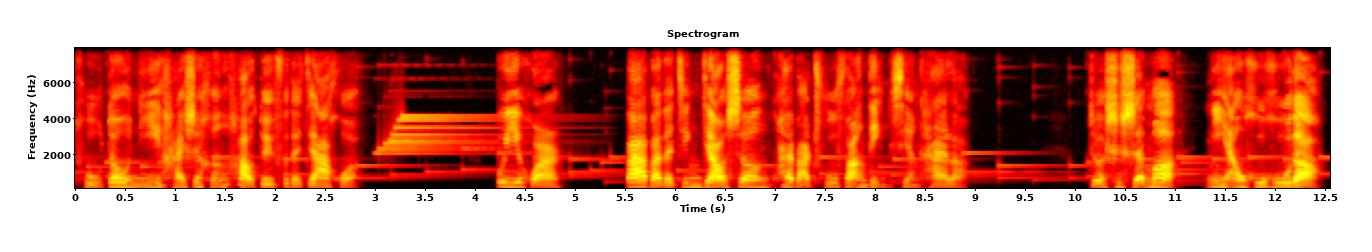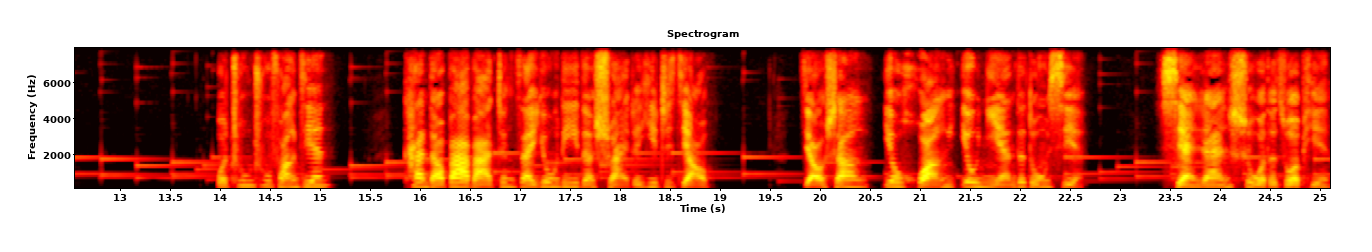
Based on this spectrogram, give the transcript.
土豆泥还是很好对付的家伙。不一会儿。爸爸的惊叫声快把厨房顶掀开了。这是什么？黏糊糊的！我冲出房间，看到爸爸正在用力地甩着一只脚，脚上又黄又黏的东西，显然是我的作品。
